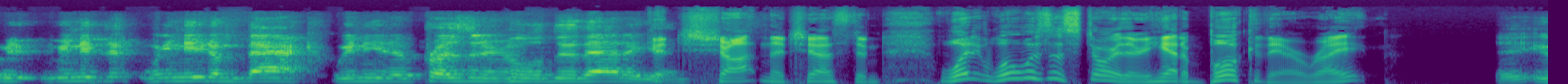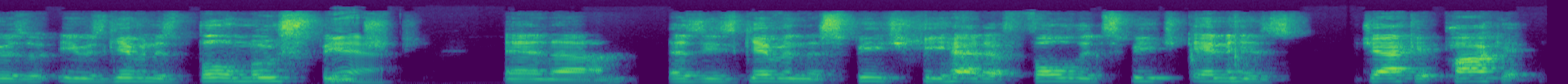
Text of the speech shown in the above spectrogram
We, we need we need him back. We need a president who will do that again. Get shot in the chest and what what was the story there? He had a book there, right? He was he was giving his bull moose speech. Yeah and uh, as he's giving the speech, he had a folded speech in his jacket pocket,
